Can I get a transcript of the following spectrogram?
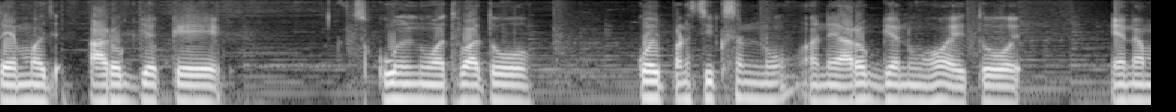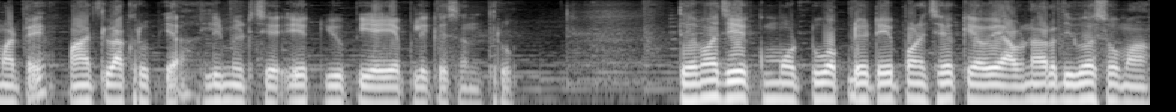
તેમજ આરોગ્ય કે સ્કૂલનું અથવા તો કોઈ પણ શિક્ષણનું અને આરોગ્યનું હોય તો એના માટે પાંચ લાખ રૂપિયા લિમિટ છે એક યુપીઆઈ એપ્લિકેશન થ્રુ. તેમજ એક મોટું અપડેટ એ પણ છે કે હવે આવનારા દિવસોમાં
